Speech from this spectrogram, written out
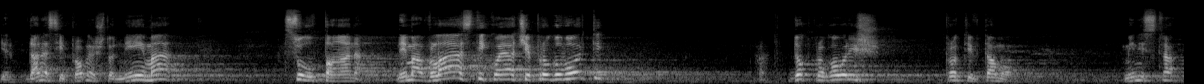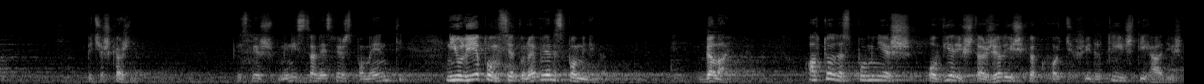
Jer danas je problem što nema sultana, nema vlasti koja će progovoriti. Dok progovoriš protiv tamo ministra, bit ćeš kažnjen. Ne smiješ ministra, ne smiješ spomenuti, Ni u lijepom svijetu, ne ne spominje ga. Belaj. A to da spominješ o vjeri šta želiš i kako hoćeš i da ti ti hadiš.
